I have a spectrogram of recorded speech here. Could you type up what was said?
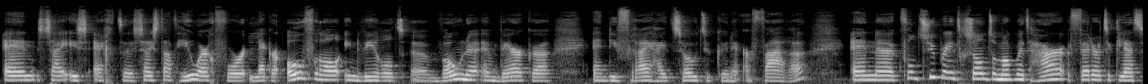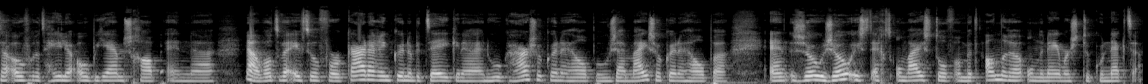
En zij is echt, uh, zij staat heel erg voor lekker overal in de wereld wonen en werken en die vrijheid zo te kunnen ervaren. En ik vond het super interessant om ook met haar verder te kletsen over het hele OBM-schap en nou, wat we eventueel voor elkaar daarin kunnen betekenen en hoe ik haar zou kunnen helpen, hoe zij mij zou kunnen helpen. En sowieso is het echt onwijs tof met andere ondernemers te connecten.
